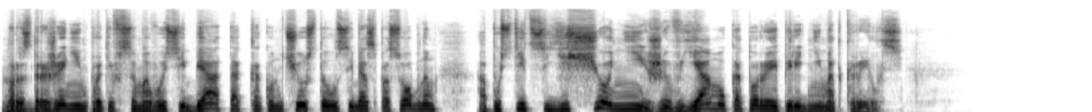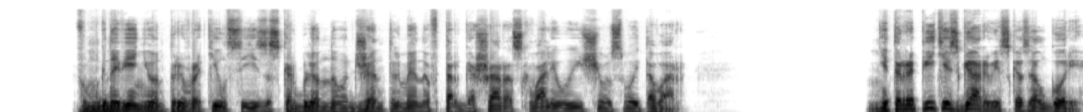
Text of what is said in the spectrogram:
но раздражением против самого себя, так как он чувствовал себя способным опуститься еще ниже, в яму, которая перед ним открылась. В мгновение он превратился из оскорбленного джентльмена в торгаша, расхваливающего свой товар. «Не торопитесь, Гарви», — сказал Гори.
